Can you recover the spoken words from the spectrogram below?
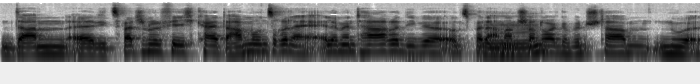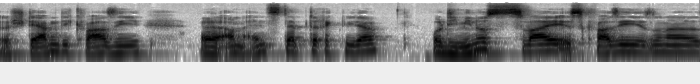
Dann äh, die zweite Null-Fähigkeit, da haben wir unsere Elementare, die wir uns bei der mhm. anderen Chandra gewünscht haben, nur sterben die quasi äh, am Endstep direkt wieder. Und die minus zwei ist quasi so eine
